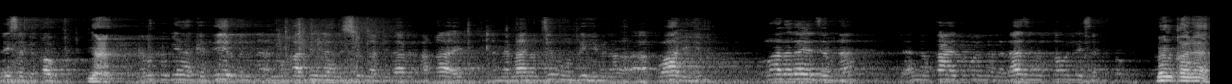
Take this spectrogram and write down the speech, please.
ليس بقول. نعم. يرد بها كثير من المخالفين لأهل السنة في باب العقائد أن ما نلزمهم به من أقوالهم وهذا لا يلزمنا لأن القاعدة تقول أن لازم القول ليس بقول. من قال هذا؟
